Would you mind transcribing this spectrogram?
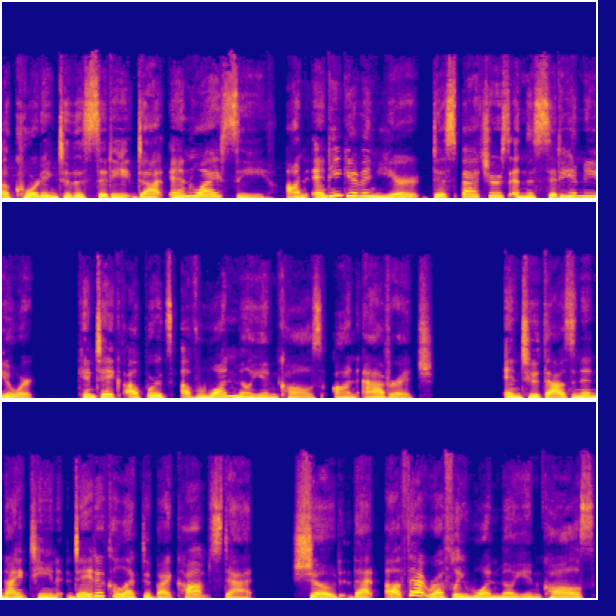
According to the city.nyc, on any given year, dispatchers in the city of New York can take upwards of 1 million calls on average. In 2019, data collected by CompStat showed that of that roughly 1 million calls,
